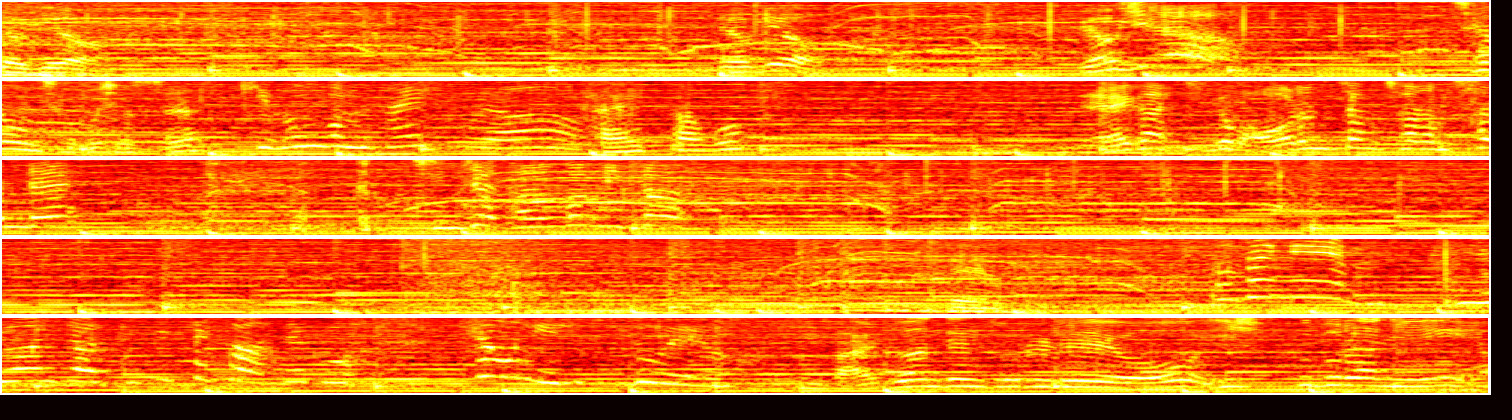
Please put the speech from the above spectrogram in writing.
여기요. 여기요. 여기야! 체온 재보셨어요? 기본 검사 했고요. 다 했다고? 애가 지금 얼음장처럼 찬데? 진짜 가는 겁니까? 왜요? 선생님, 이 환자 BP 체크 안 되고 체온 29도예요. 무슨 말도 안 되는 소리를 해요. 29도라니.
